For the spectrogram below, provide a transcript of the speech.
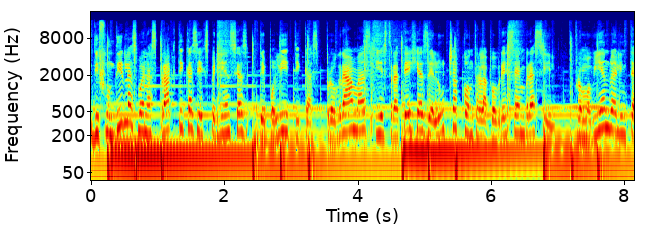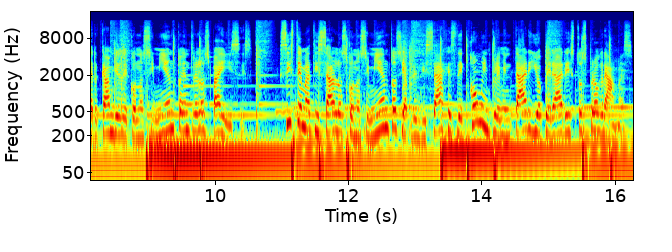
difundir las buenas prácticas y experiencias de políticas, programas y estrategias de lucha contra la pobreza en Brasil, promoviendo el intercambio de conocimiento entre los países. Sistematizar los conocimientos y aprendizajes de cómo implementar y operar estos programas,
